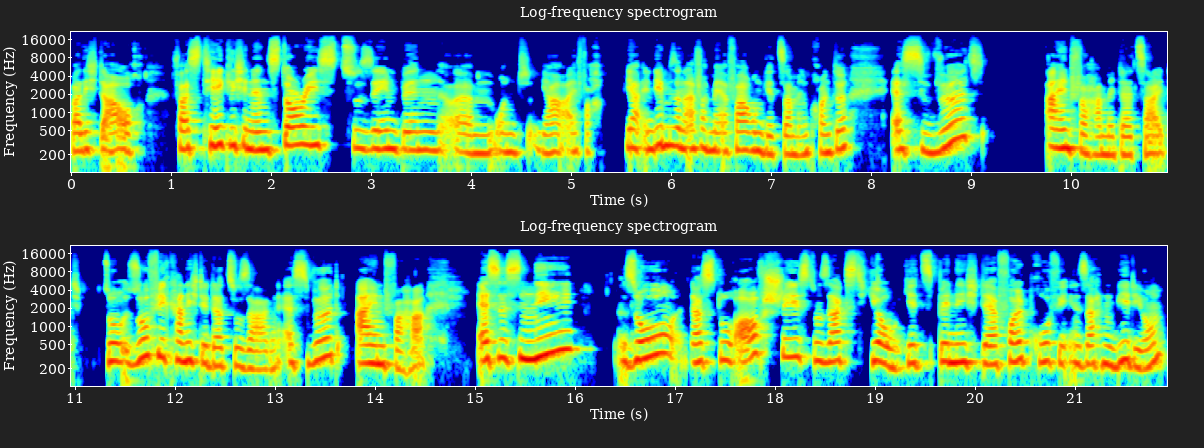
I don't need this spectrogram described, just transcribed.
weil ich da auch fast täglich in den Stories zu sehen bin ähm, und ja, einfach, ja, in dem Sinne einfach mehr Erfahrung jetzt sammeln konnte. Es wird einfacher mit der Zeit. So, so viel kann ich dir dazu sagen. Es wird einfacher. Es ist nie so, dass du aufstehst und sagst, yo, jetzt bin ich der Vollprofi in Sachen Video,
